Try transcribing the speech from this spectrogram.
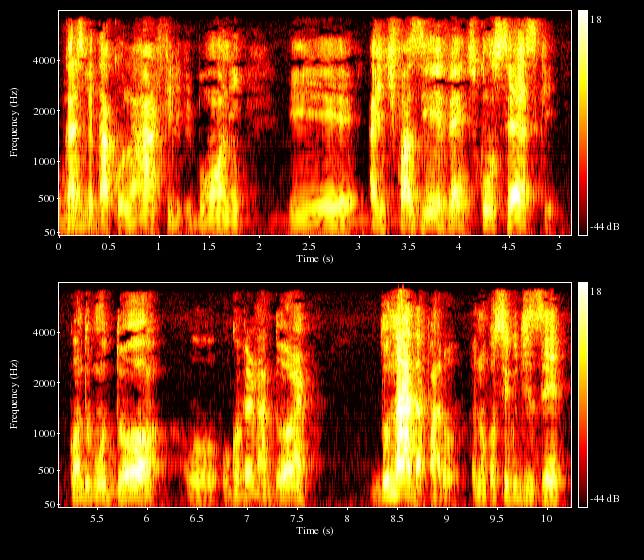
Um cara espetacular, Felipe Boni. E a gente fazia eventos com o Sesc. Quando mudou o, o governador, do nada parou. Eu não consigo dizer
